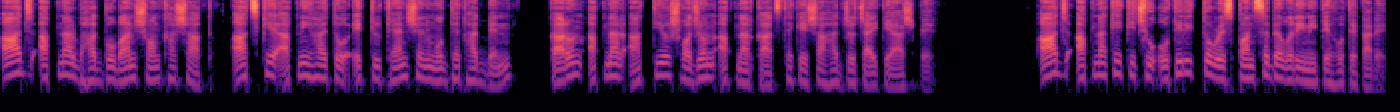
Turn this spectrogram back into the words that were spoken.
আজ আপনার ভাগ্যবান সংখ্যা সাত। আজকে আপনি হয়তো একটু টেনশন মধ্যে থাকবেন, কারণ আপনার আত্মীয় স্বজন আপনার কাছ থেকে সাহায্য চাইতে আসবে। আজ আপনাকে কিছু অতিরিক্ত রেসপন্সিবিলিটি নিতে হতে পারে।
